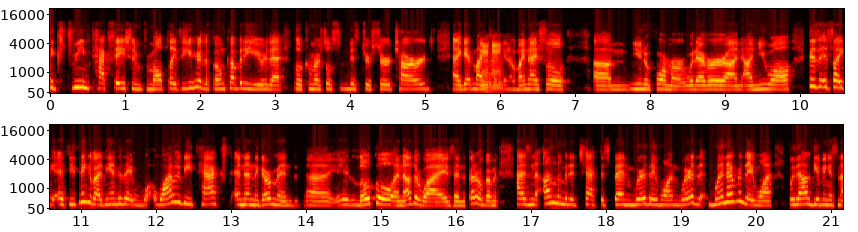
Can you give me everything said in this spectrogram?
extreme taxation from all places. You hear the phone company, you hear that little commercial, Mr. Surcharge. And I get my, mm-hmm. you know, my nice little um, uniform or whatever on, on you all. Because it's like, if you think about it, at the end of the day, wh- why would be taxed? And then the government, uh, local and otherwise, and the federal government has an unlimited check to spend where they want, where the, whenever they want, without giving us an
